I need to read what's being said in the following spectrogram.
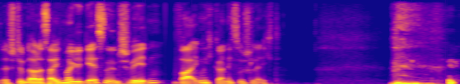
Das stimmt, aber das habe ich mal gegessen in Schweden. War eigentlich gar nicht so schlecht.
